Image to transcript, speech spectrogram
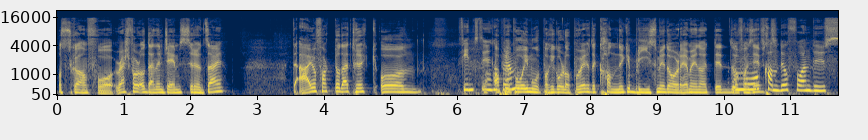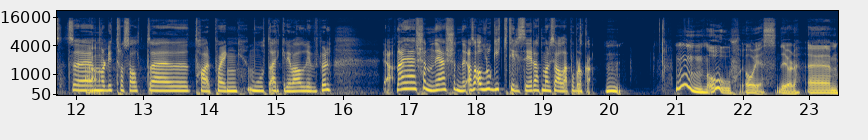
og så skal han få Rashford og Daniel James rundt seg Det er jo fart, og det er trøkk, og Fint apropos i motbakke går det oppover. Det kan jo ikke bli så mye dårligere med United Og Nå kan du jo få en boost uh, Ja. når de tross alt uh, tar poeng mot erkerival Liverpool. Ja, nei, jeg skjønner, jeg skjønner. Altså, All logikk tilsier at Martial er på blokka. Mm, oh, oh yes, det gjør det. Ehm,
